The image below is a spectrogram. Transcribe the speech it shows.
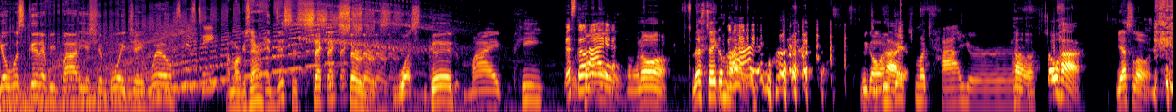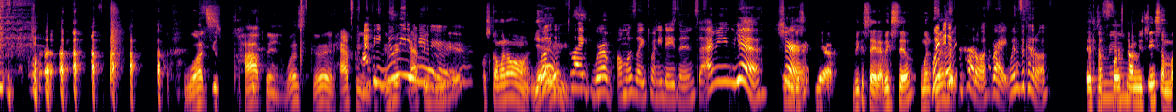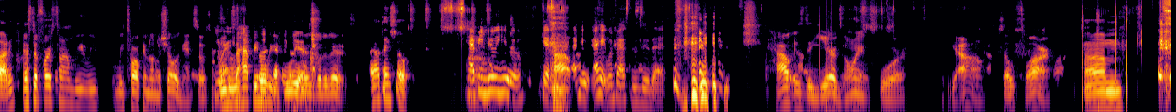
Yo, what's good, everybody? It's your boy Jay Will, Miss T. I'm Marcus Aaron. and this is Second Service. What's good, my P? Let's go higher. going on? Let's take them Go higher. higher. we Do going you higher. get much higher? Uh, so high. Yes, Lord. What's popping? What's good? Happy Happy New it Happy New Year. Year. What's going on? Yeah. Hey. it's like we're almost like 20 days in. So I mean, yeah, sure. Yeah. We can say that. We can still. When, When when's is it? the cutoff? Right. When's the cutoff? It's the I first time you see somebody. It's the first time we we we talking on the show again, so it's, You right. it's a Happy New Year. Happy New Year. It is what it is. I think so. Happy New Year. Get it. How- I hate, I hate when pastors do that. How is the year going for y'all so far? Um,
